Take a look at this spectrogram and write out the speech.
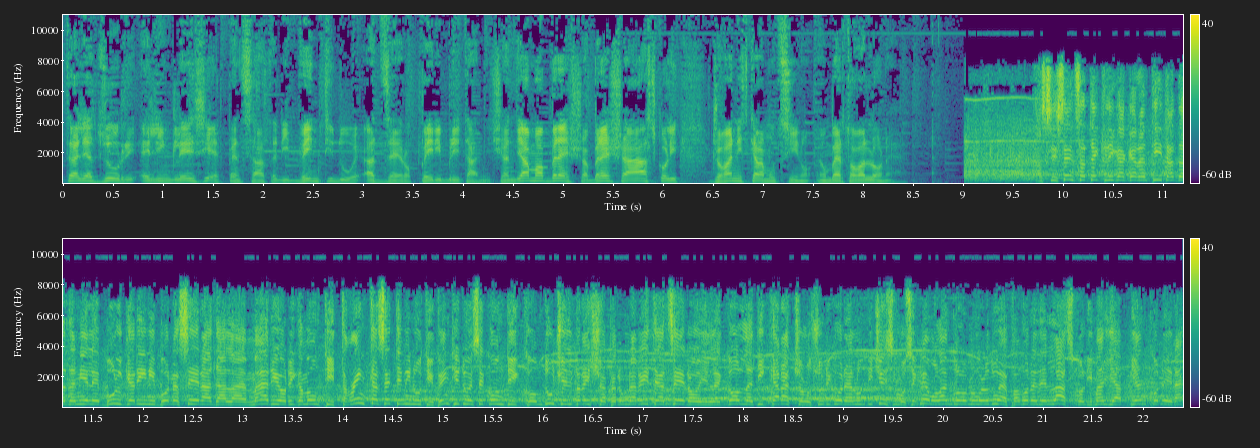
tra gli azzurri e gli inglesi è pensata di 22 a 0 per i britannici. Andiamo a Brescia, Brescia Ascoli, Giovanni Scaramuzzino e Umberto Vallone. Assistenza tecnica garantita da Daniele Bulgarini, buonasera dal Mario Rigamonti, 37 minuti, 22 secondi, conduce il Brescia per una rete a zero, il gol di Caracciolo su rigore all'undicesimo, seguiamo l'angolo numero 2 a favore dell'Ascoli, maglia bianconera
